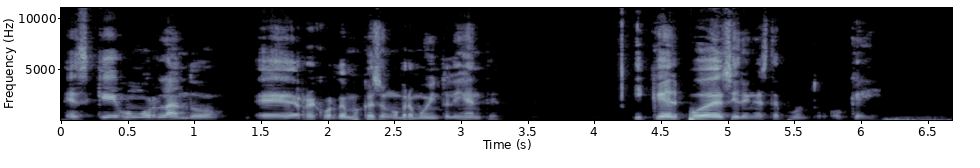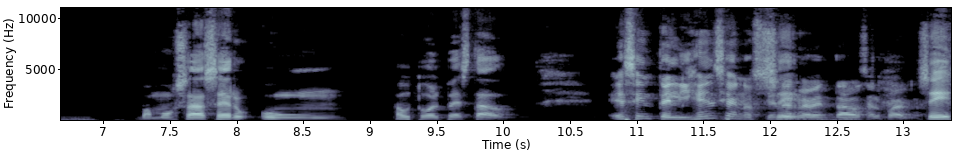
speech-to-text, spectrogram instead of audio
es que Juan Orlando, eh, recordemos que es un hombre muy inteligente, y que él puede decir en este punto, ok, vamos a hacer un autogolpe de Estado. Esa inteligencia nos tiene reventados al pueblo. Sí,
